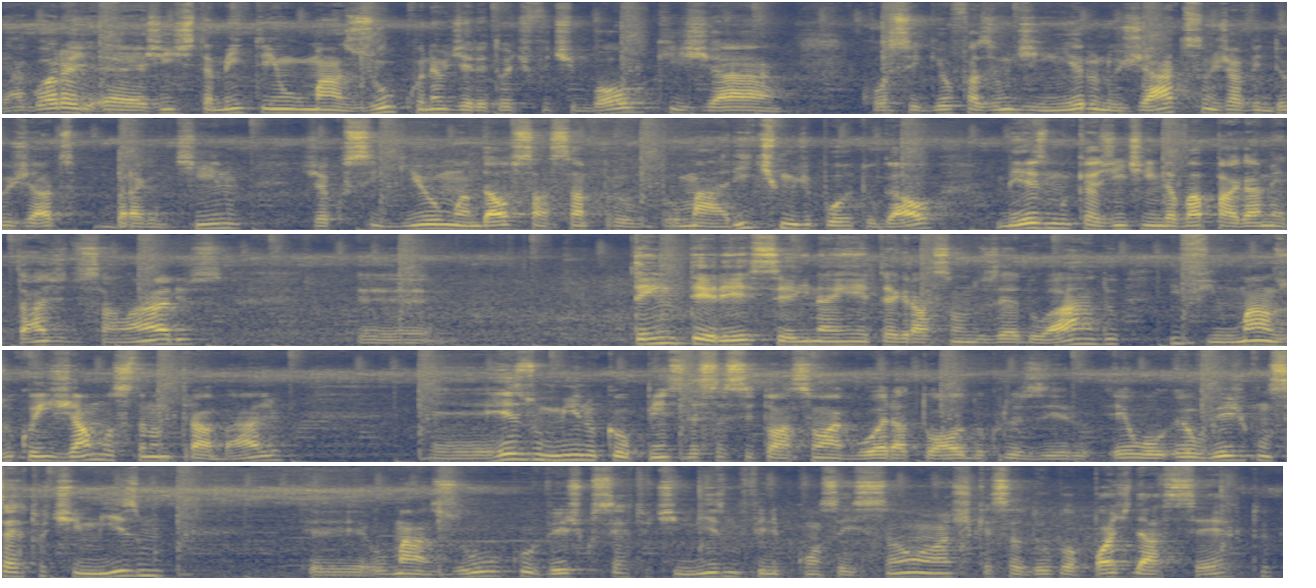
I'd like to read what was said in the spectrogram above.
É, agora é, a gente também tem o Mazuco, né, o diretor de futebol, que já conseguiu fazer um dinheiro no Jadson, já vendeu o Jadson para o Bragantino, já conseguiu mandar o Sassá para o Marítimo de Portugal, mesmo que a gente ainda vá pagar metade dos salários. É, tem interesse aí na reintegração do Zé Eduardo, enfim, o Mazuco aí já mostrando trabalho. É, resumindo o que eu penso dessa situação agora atual do Cruzeiro, eu, eu vejo com certo otimismo é, o Mazuco, vejo com certo otimismo o Felipe Conceição, eu acho que essa dupla pode dar certo.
